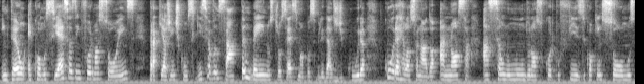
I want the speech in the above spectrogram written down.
então é como se essas informações para que a gente conseguisse avançar também nos trouxesse uma possibilidade de cura, cura relacionada à nossa ação no mundo, nosso corpo físico, a quem somos,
